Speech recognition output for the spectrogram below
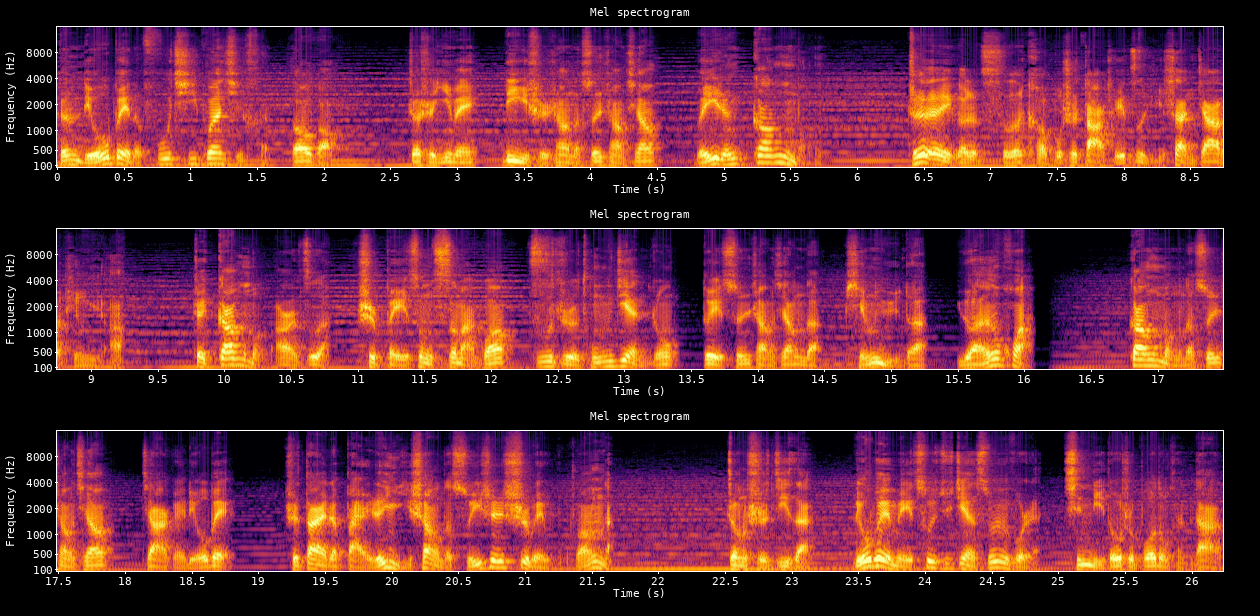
跟刘备的夫妻关系很糟糕，这是因为历史上的孙尚香为人刚猛，这个词可不是大锤自己善加的评语啊。这“刚猛”二字啊，是北宋司马光《资治通鉴》中对孙尚香的评语的原话。刚猛的孙尚香嫁给刘备，是带着百人以上的随身侍卫武装的。正史记载，刘备每次去见孙夫人，心里都是波动很大的。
